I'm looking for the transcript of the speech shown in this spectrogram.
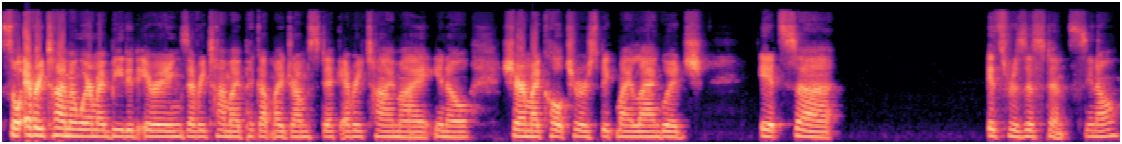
so every time I wear my beaded earrings, every time I pick up my drumstick, every time I, you know, share my culture or speak my language, it's uh it's resistance, you know?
